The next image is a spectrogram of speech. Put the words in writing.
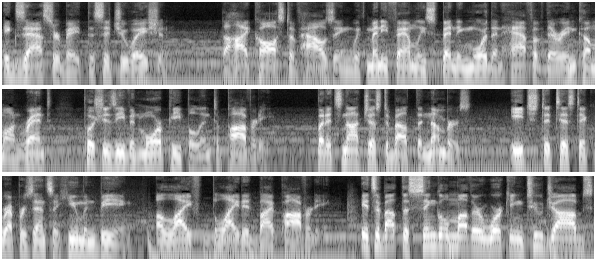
exacerbate the situation. The high cost of housing, with many families spending more than half of their income on rent, pushes even more people into poverty. But it's not just about the numbers. Each statistic represents a human being, a life blighted by poverty. It's about the single mother working two jobs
